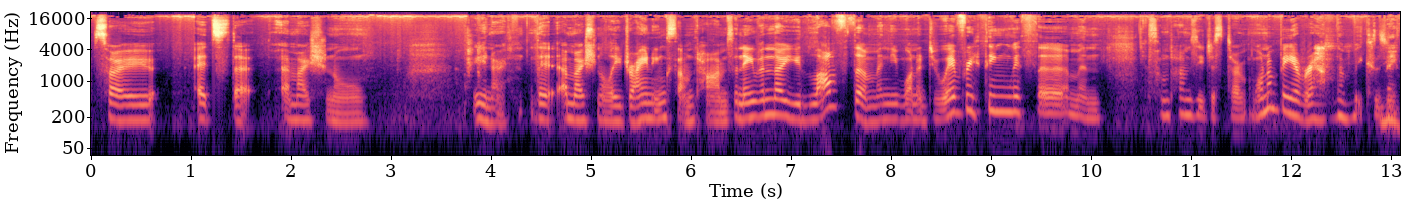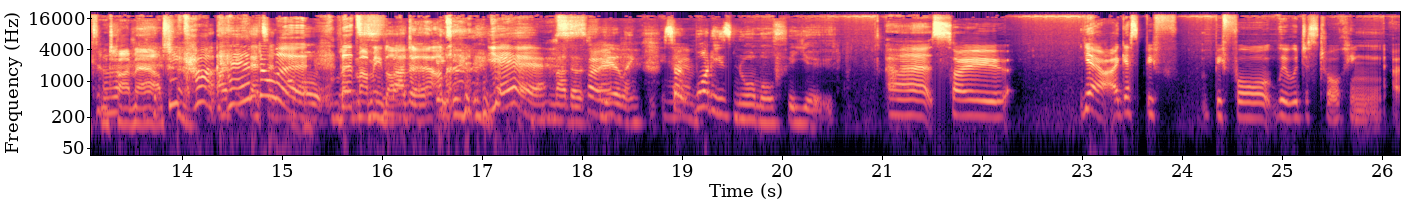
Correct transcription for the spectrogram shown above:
So it's that emotional you know, they're emotionally draining sometimes. And even though you love them and you want to do everything with them, and sometimes you just don't want to be around them because Need you can't, time out. You can't handle it. That's mummy mother, yeah, mother so, feeling. So, yeah. what is normal for you? Uh, so, yeah, I guess bef- before we were just talking uh,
